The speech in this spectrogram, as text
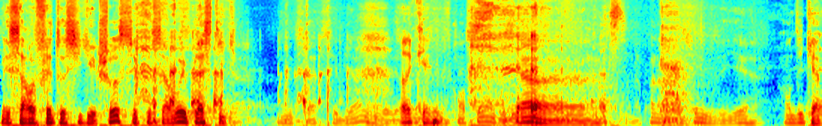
mais ça reflète aussi quelque chose, c'est que le cerveau est plastique. Donc ça, c'est bien. Vous avez français, en tout cas, euh, on n'a pas l'impression que vous ayez un handicap.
